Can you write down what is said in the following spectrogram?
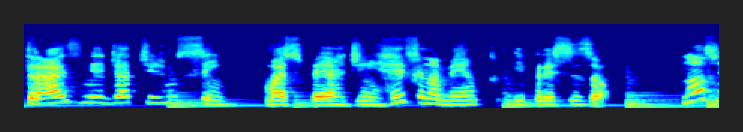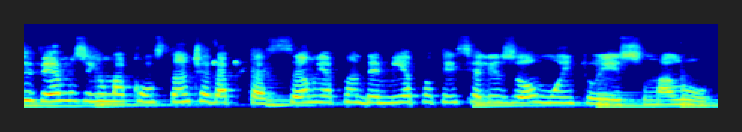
Traz imediatismo, sim, mas perde em refinamento e precisão. Nós vivemos em uma constante adaptação e a pandemia potencializou muito isso, Malu.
